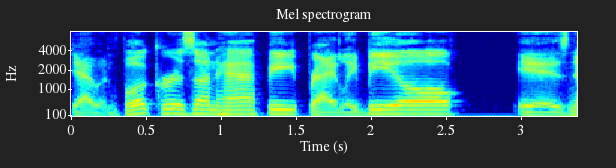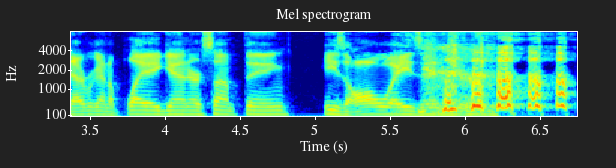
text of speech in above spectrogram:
Devin Booker is unhappy. Bradley Beal is never going to play again or something. He's always injured.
